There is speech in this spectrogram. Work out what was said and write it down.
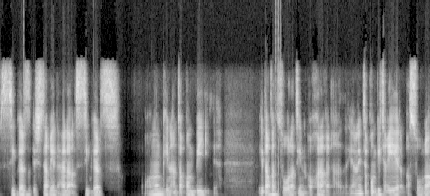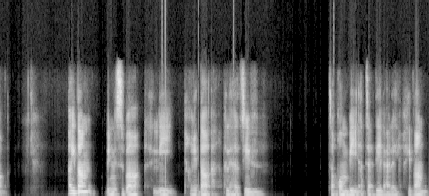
stickers اشتغل على stickers وممكن أن تقوم بإضافة صورة أخرى يعني تقوم بتغيير الصورة. أيضا بالنسبة لغطاء الهاتف تقوم بالتعديل عليه أيضا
